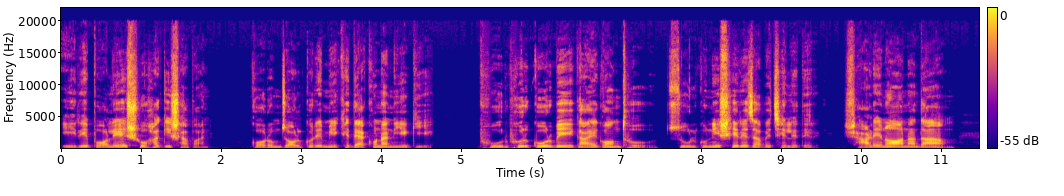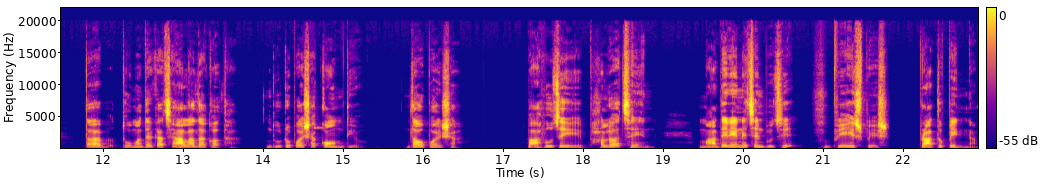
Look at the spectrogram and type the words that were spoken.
এরে বলে সোহাগী সাবান, গরম জল করে মেখে দেখো না নিয়ে গিয়ে। ভুর করবে গায়ে গন্ধ, চুলকুনি সেরে যাবে ছেলেদের। সাড়ে ন আনা দাম তা তোমাদের কাছে আলাদা কথা। দুটো পয়সা কম দিও। দাও পয়সা। বাবু যে, ভালো আছেন? মাদের এনেছেন বুঝি? বেশ বেশ। প্রাত পেন নাম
